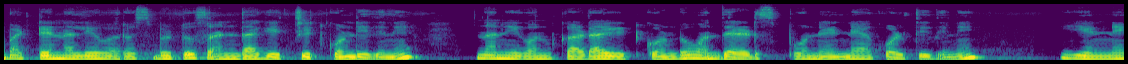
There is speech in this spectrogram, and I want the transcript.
ಬಟ್ಟೆನಲ್ಲಿ ಒರೆಸ್ಬಿಟ್ಟು ಸಣ್ಣದಾಗಿ ಹೆಚ್ಚಿಟ್ಕೊಂಡಿದ್ದೀನಿ. ನಾನೀಗ ಒಂದು ಕಡಾಯಿ ಇಟ್ಕೊಂಡು ಒಂದೆರಡು ಸ್ಪೂನ್ ಎಣ್ಣೆ ಹಾಕ್ಕೊಳ್ತಿದ್ದೀನಿ ಈ ಎಣ್ಣೆ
